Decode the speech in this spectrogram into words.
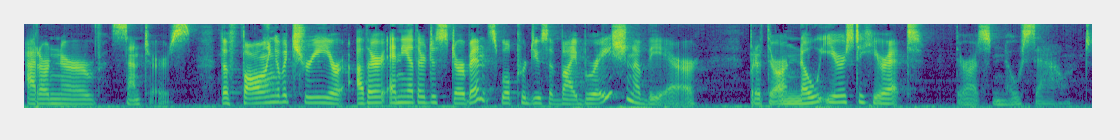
at our nerve centers. The falling of a tree or other any other disturbance will produce a vibration of the air, but if there are no ears to hear it, there is no sound.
